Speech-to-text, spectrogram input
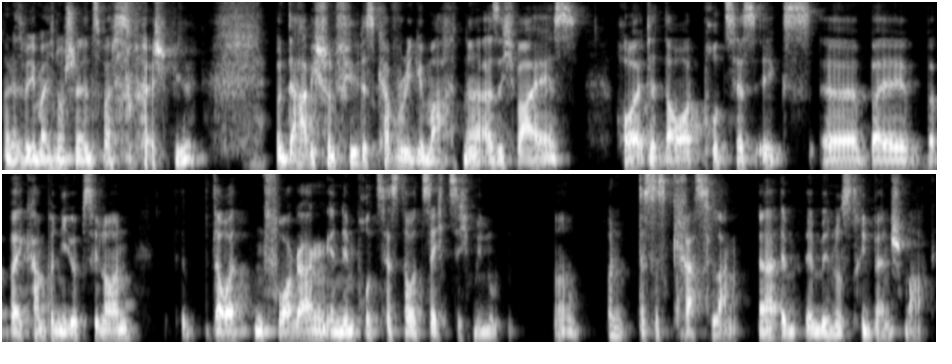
Und deswegen mache ich noch schnell ein zweites Beispiel. Und da habe ich schon viel Discovery gemacht. Ne? Also ich weiß, heute dauert Prozess X äh, bei, bei Company Y, dauert ein Vorgang in dem Prozess dauert 60 Minuten. Ne? Und das ist krass lang ja, im, im Industriebenchmark.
